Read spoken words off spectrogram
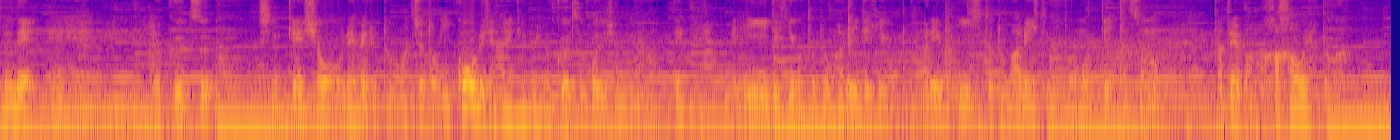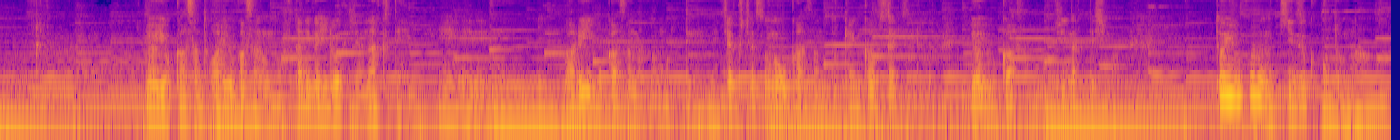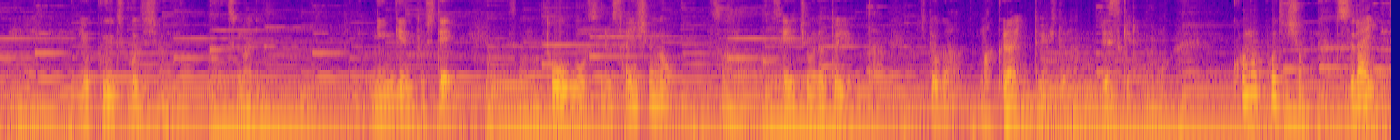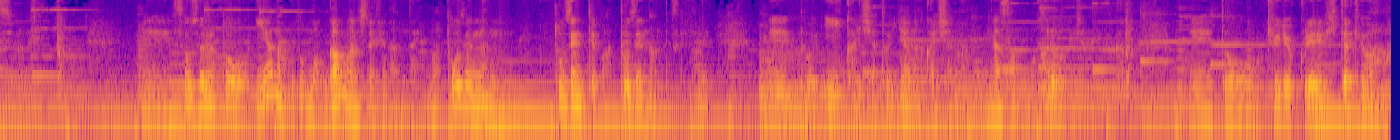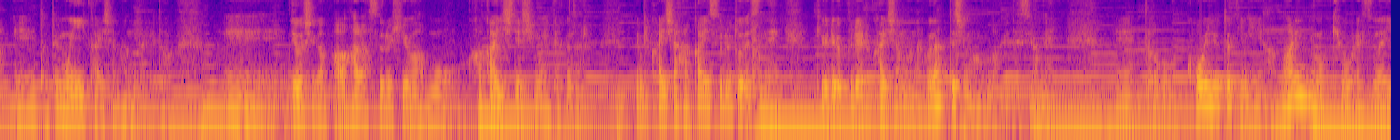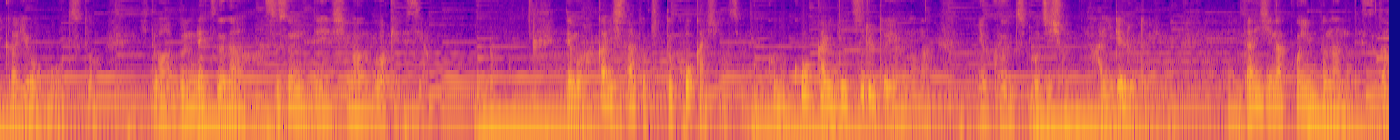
それで、えー、抑うつ神経症レベルと、まあ、ちょっとイコールじゃないけど抑うつポジションというのがあっていい出来事と悪い出来事あるいはいい人と悪い人だと思っていたその例えば母親とか良いお母さんと悪いお母さんの2人がいるわけじゃなくて、えー、悪いお母さんだと思ってめちゃくちゃそのお母さんと喧嘩をしたりすると良いお母さんも失ってしまう。ということに気づくことが、えー、抑うつポジションのつまり人間としてその統合する最初のその成長だと言った人が、まあ、クラインという人なんですけれどもこのポジション辛いですよね、そうすると嫌なことも我慢しなきゃなんない、まあ、当然なん当然って言えば当然なんですけどねえーと、いい会社と嫌な会社が皆さんもあるわけじゃないですか。えーと、給料くれる日だけは、えー、とてもいい会社なんだけど、えー、上司がパワハラする日はもう破壊してしまいたくなるでも会社破壊するとですね給料くれる会社もなくなってしまうわけですよね。えーと、こういう時にあまりにも強烈な怒りを持つと人は分裂が進んでしまうわけですよ。でも破壊した後きっと後悔しますよね。この後悔できるというのがよく打つポジションに入れるという大事なポイントなんですが、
